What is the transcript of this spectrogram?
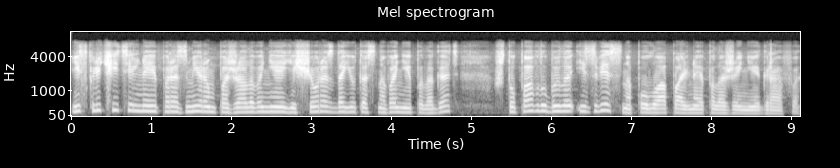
Исключительные по размерам пожалования еще раз дают основание полагать, что Павлу было известно полуопальное положение графа,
